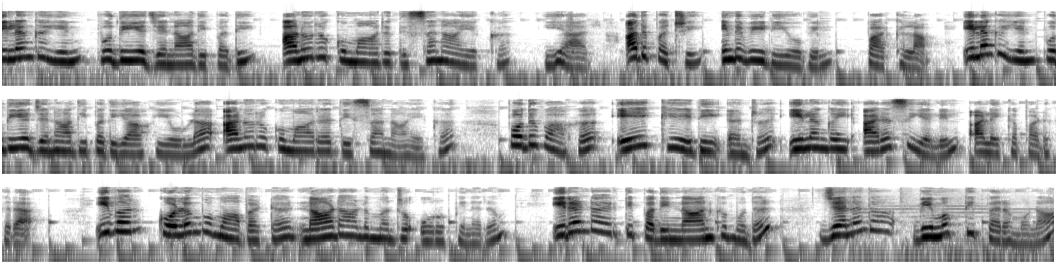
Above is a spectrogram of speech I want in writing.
இலங்கையின் புதிய ஜனாதிபதி அனுரகுமார திசநாயக்க யார்? அது பற்றி இந்த வீடியோவில் பார்க்கலாம். இலங்கையின் புதிய ஜனாதிபதியாகியுள்ள அனுரகுமார திசாநாயக்க பொதுவாக ஏகேடி என்று இலங்கை அரசியலில் அழைக்கப்படுகிறார். இவர் கொழும்பு மாவட்ட நாடாளுமன்ற உறுப்பினரும் இரண்டாயிரத்தி பதினான்கு முதல் ஜனதா விமுக்தி பெரமுனா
